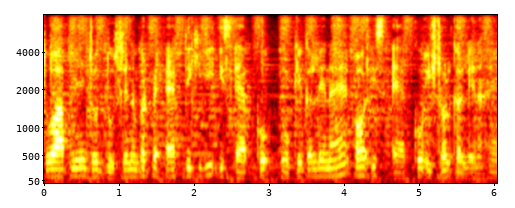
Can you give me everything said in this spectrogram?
तो आपने जो दूसरे नंबर पे ऐप दिखेगी इस ऐप को ओके कर लेना है और इस ऐप को इंस्टॉल कर लेना है।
